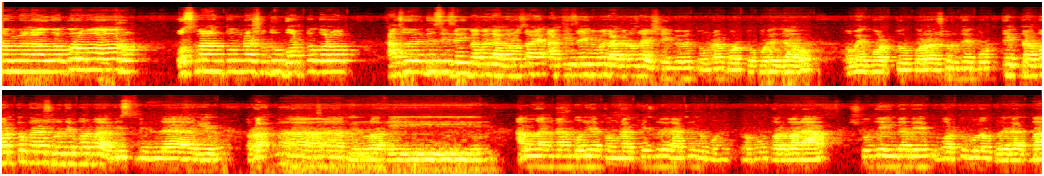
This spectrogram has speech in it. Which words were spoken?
নবী বলেন ওসমান, তোমরা শুধু গর্ত করো। খাজুরের বিচি যেইভাবে লাগানো যায়, আটি যেইভাবে লাগানো যায়, সেইভাবে তোমরা গর্ত করে যাও। তবে গর্ত করার শুরুতে, প্রত্যেকটা গর্ত করার শুরুতে করবা বিসমিল্লাহির রহমানির রহিম। আল্লাহর নাম বলিয়া তোমরা খেজুরের রাটি রোপণ রোপণ করবা না। শুধু এইভাবে গর্তগুলো করে রাখবা।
